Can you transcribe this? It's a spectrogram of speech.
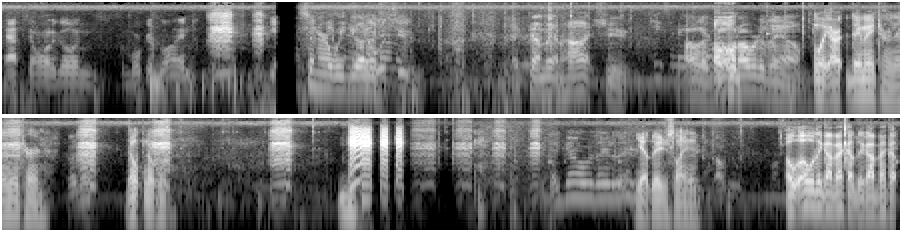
Half y'all want to go in the Morgan blind? Center are we gonna shoot? They come in hot, shoot. Oh, they're Oh, going oh. over to them. Wait, are, they may turn. They may turn. Don't, no. wait. They go over there there. Yep, they just landed. Oh, oh, they got back up. They got back up.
